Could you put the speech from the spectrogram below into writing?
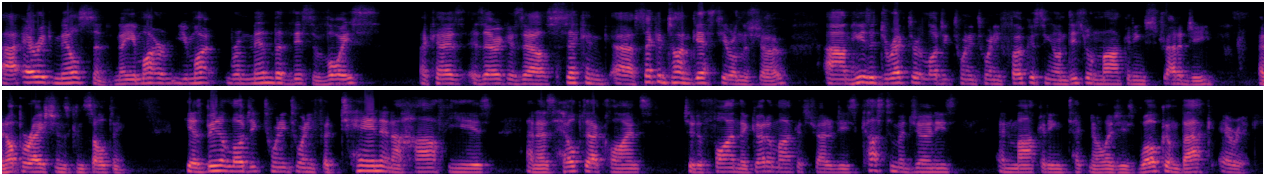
uh, Eric Nelson. Now you might you might remember this voice okay, as, as Eric is our second uh, second time guest here on the show. Um, he's a director at Logic 2020, focusing on digital marketing strategy and operations consulting. He has been at Logic 2020 for 10 and a half years and has helped our clients to define their go to market strategies, customer journeys, and marketing technologies. Welcome back, Eric.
